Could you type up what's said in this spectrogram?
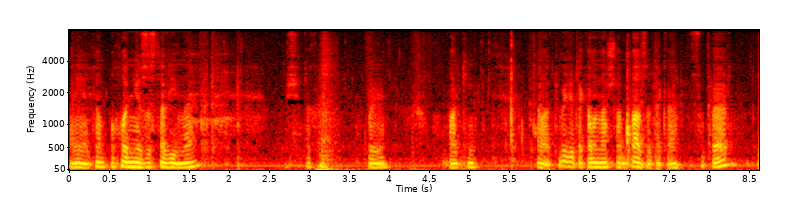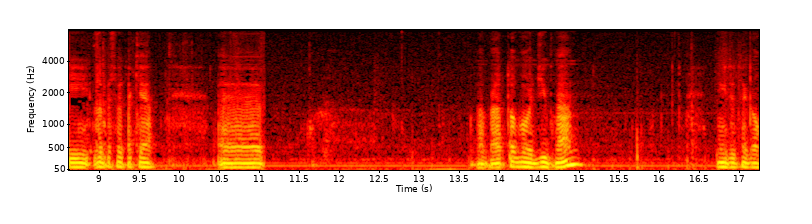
A nie, tam pochodnie zostawimy. Się trochę boję, chłopaki. No, tu będzie taka nasza baza, taka super. I zrobię sobie takie... E... Dobra, to było dziwne. Nigdy tego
